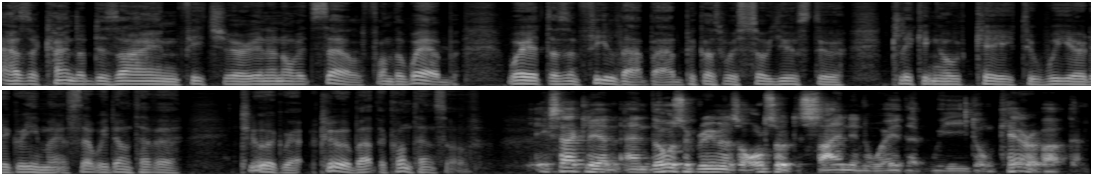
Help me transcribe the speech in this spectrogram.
as a kind of design feature in and of itself on the web, where it doesn't feel that bad because we're so used to clicking OK to weird agreements that we don't have a clue, clue about the contents of. Exactly, and, and those agreements are also designed in a way that we don't care about them.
